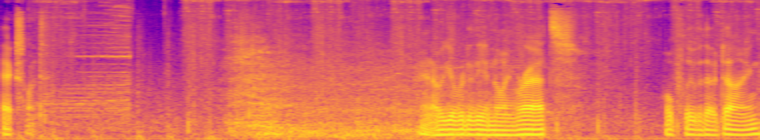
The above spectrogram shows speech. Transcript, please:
Excellent. And now we get rid of the annoying rats. Hopefully without dying.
